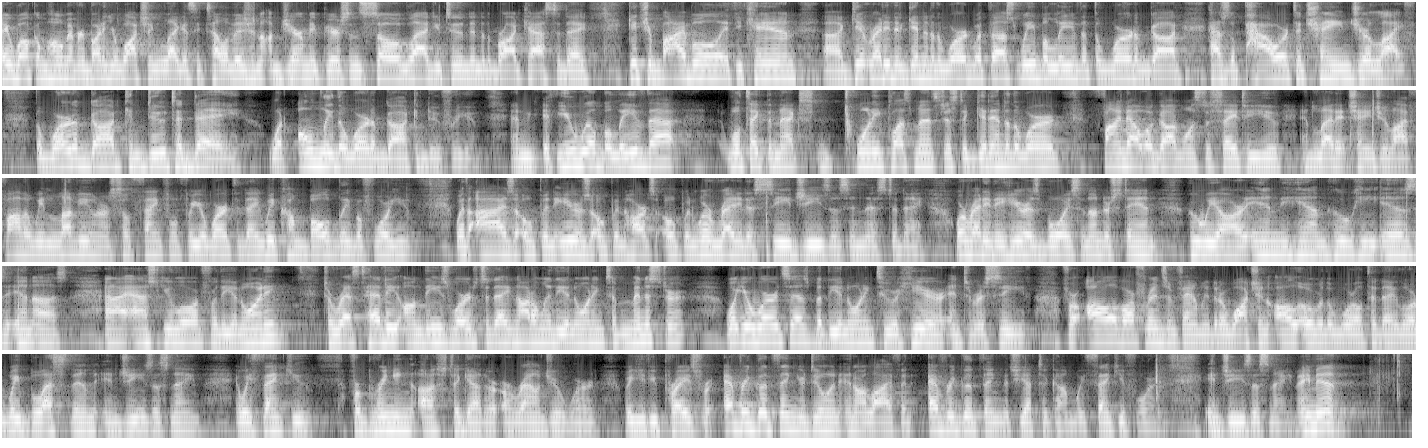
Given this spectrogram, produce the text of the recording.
Hey, welcome home, everybody. You're watching Legacy Television. I'm Jeremy Pearson. So glad you tuned into the broadcast today. Get your Bible if you can. Uh, get ready to get into the Word with us. We believe that the Word of God has the power to change your life. The Word of God can do today what only the Word of God can do for you. And if you will believe that, we'll take the next 20 plus minutes just to get into the Word, Find out what God wants to say to you and let it change your life. Father, we love you and are so thankful for your word today. We come boldly before you with eyes open, ears open, hearts open. We're ready to see Jesus in this today. We're ready to hear his voice and understand who we are in him, who he is in us. And I ask you, Lord, for the anointing to rest heavy on these words today, not only the anointing to minister, what your word says, but the anointing to hear and to receive. For all of our friends and family that are watching all over the world today, Lord, we bless them in Jesus' name. And we thank you for bringing us together around your word. We give you praise for every good thing you're doing in our life and every good thing that's yet to come. We thank you for it in Jesus' name. Amen.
